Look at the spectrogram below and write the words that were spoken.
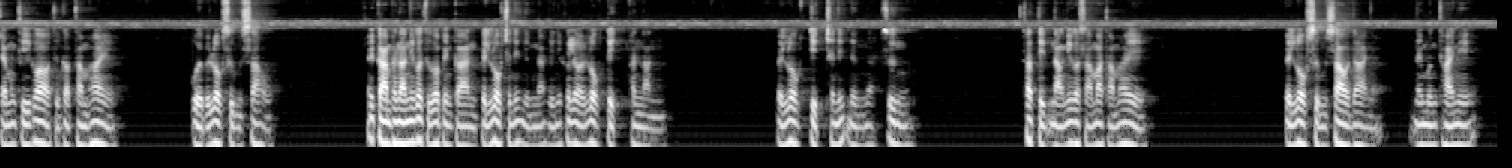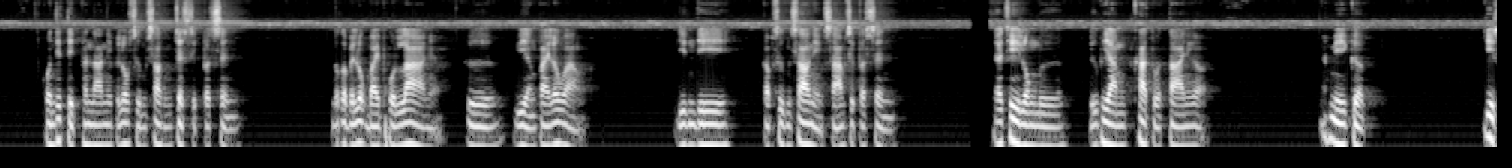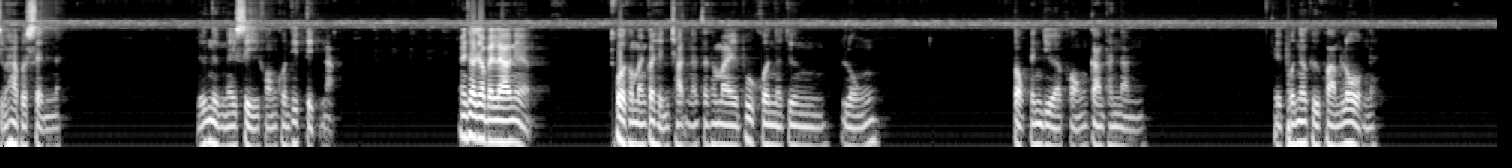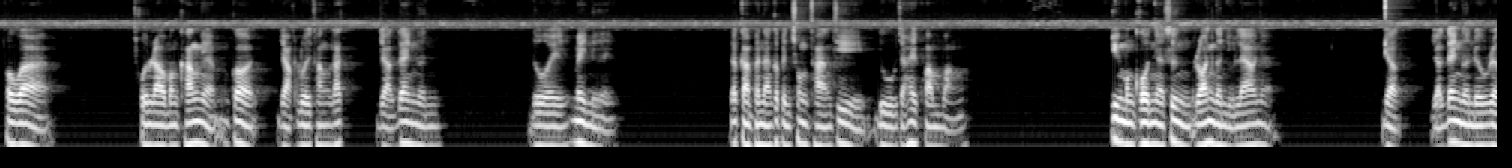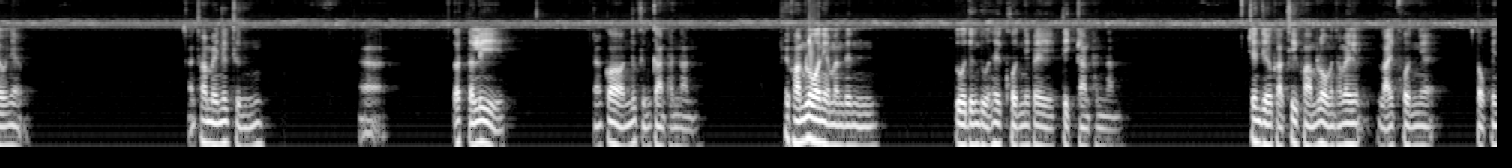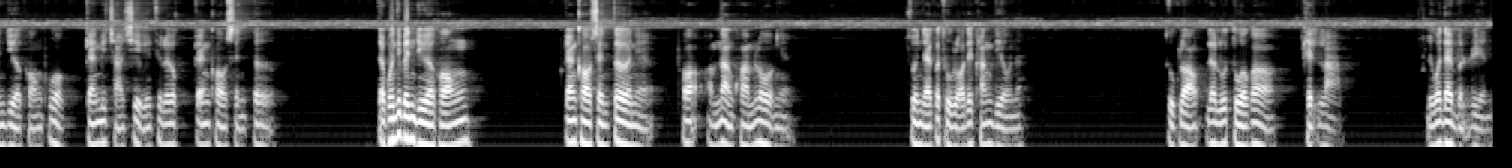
แต่บางทีก็ถึงกับทำให้ป่วยเป็นโรคซึมเศร้า การพนันนี่ก็ถือว่าเป็นการเป็นโรคชนิดหนึ่งนะเดี๋ยวนี้เขาเรียกว่าโรคติดพนัน เป็นโรคจิตชนิดหนึ่งนะซึ่ง ถ้าติดหนักนี่ก็สามารถทำให้ เป็นโรคซึมเศร้าได้เนี่ยในเมืองไทยนี่คนที่ติดพนันนี่เป็นโรคซึมเศร้าถึงเจ็ดสิบเปอร์เซ็นแล้วก็เป็นโรคไบโพล่าเนี่ยคือเวียงไประหว่าง ยินดีกับซึมเศร้าเนี่ยสามสิบเปอร์เซ็นและที่ลงมือ รือพยายามฆ่าตัวตายนี่ก็ มีเกือบยี่สิบห้าเปอร์เซ็นต์นะหรือหนึ่งในสี่ของคนที่ติดหนักไม่ถ้าจะไปแล้วเนี่ยโทษของมันก็เห็นชัดนะ แต่ทำไมผู้คนจึงหลง ตกเป็นเหยื่อของการพนัน เหตุผลก็คือความโลภนะ เพราะว่าคนเราบางครั้งเนี่ยก็ อยากรวยทางลัด อยากได้เงิน โดยไม่เหนื่อย และการพนันก็เป็นช่องทางที่ดูจะให้ความหวัง ยิ่งบางคนเนี่ยซึ่งร้อนเงินอยู่แล้วเนี่ยอยากอยากได้เงินเร็วๆเนี่ยถ้าไม่นึกถึงลอตเตอรี่ แล้วก็นึกถึงการพนันให้ความโลภเนี่ยมันเป็น ตัวดึงดูดให้คนนี่ไปติดการพนัน เช่นเดียวกับที่ความโลภมันทำให้หลายคนเนี่ยตกเป็นเหยื่อของพวกแก๊งมิจฉาชีพหรือที่เรียกว่าแก๊ง call center แต่คนที่เป็นเหยื่อของแก๊ง call center เนี่ยเพราะอำนาจความโลภเนี่ยส่วนใหญ่ก็ถูกหลอกได้ครั้งเดียวนะถูกหลอกแล้วรู้ตัวก็เข็ดหลาบ หรือว่าได้บทเรียน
